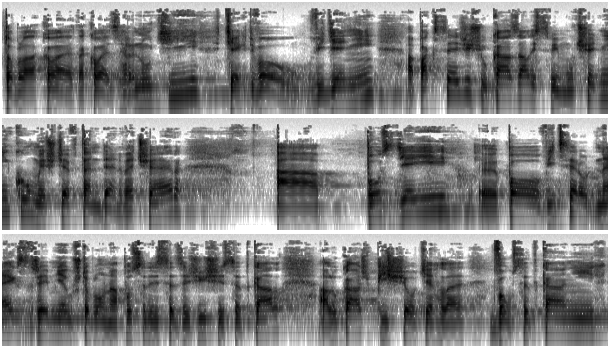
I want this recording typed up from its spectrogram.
To bylo takové, takové zhrnutí těch dvou vidění a pak se Ježíš ukázal i svým učedníkům ještě v ten den večer a Později, e, po vícero dnech, zřejmě už to bylo naposledy, se s Ježíši setkal a Lukáš píše o těchto dvou setkáních.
